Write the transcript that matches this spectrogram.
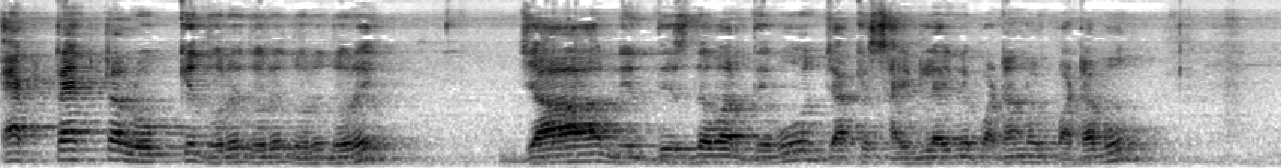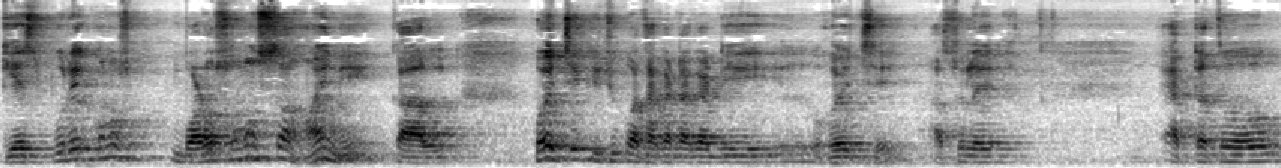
একটা একটা লোককে ধরে ধরে ধরে ধরে যা নির্দেশ দেওয়ার দেব, যাকে সাইড লাইনে পাঠানোর পাঠাবো। কেশপুরে কোনো বড় সমস্যা হয়নি। কাল হয়েছে কিছু কথা কাটাকাটি, হয়েছে। আসলে একটা তো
